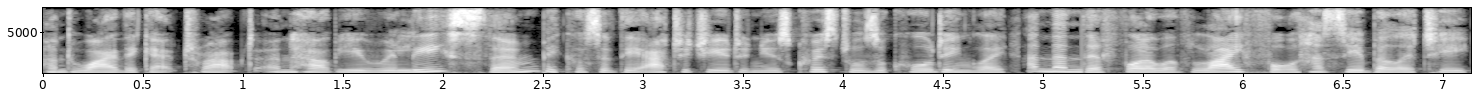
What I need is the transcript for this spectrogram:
and why they get trapped and help you release them because of the attitude and use crystals accordingly. And then the flow of life force has the ability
